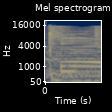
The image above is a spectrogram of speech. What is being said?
Bye.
